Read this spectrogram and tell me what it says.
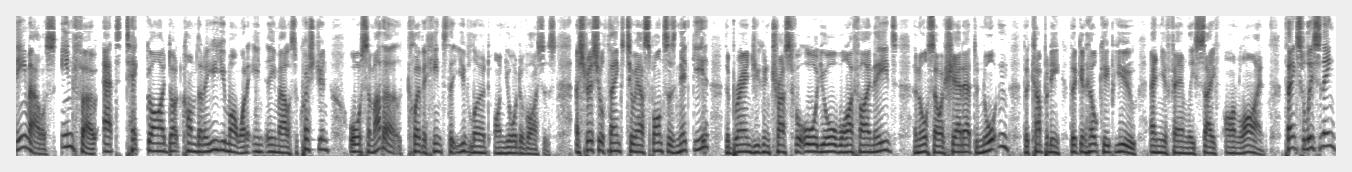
email us info at techguide.com.au. You might want to in- email us a question or some other clever hints that you've learnt on your devices. A special thanks to our sponsors, Netgear, the brand you can trust for all your Wi Fi needs, and also a shout out to Norton, the company that can help keep you and your family safe online. Thanks for listening.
